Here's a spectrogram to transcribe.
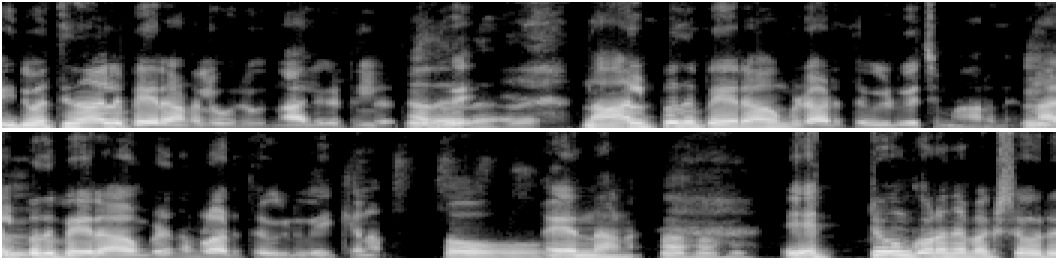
ഇരുപത്തിനാല് പേരാണല്ലോ ഒരു നാലുകെട്ടിൽ നാൽപ്പത് പേരാകുമ്പോഴും അടുത്ത വീട് വെച്ച് മാറുന്നത്. നാല്പത് നാൽപ്പത് പേരാകുമ്പോഴും നമ്മൾ അടുത്ത വീട് വെക്കണം. എന്നാണ്. ആ. ഏറ്റവും കുറഞ്ഞ പക്ഷെ ഒരു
